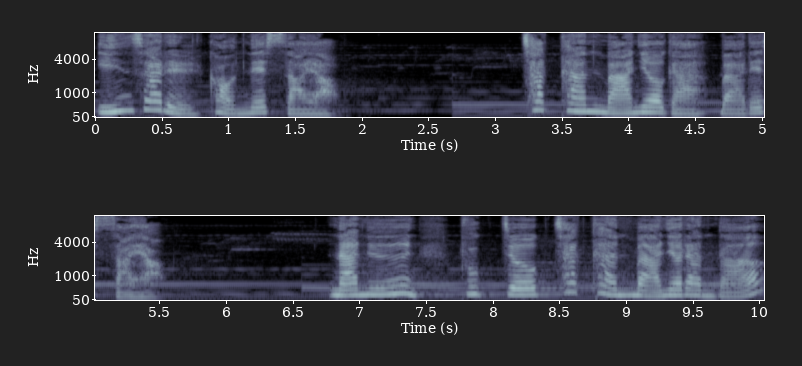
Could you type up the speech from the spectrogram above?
인사를 건넸어요. 착한 마녀가 말했어요. 나는 북쪽 착한 마녀란다.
